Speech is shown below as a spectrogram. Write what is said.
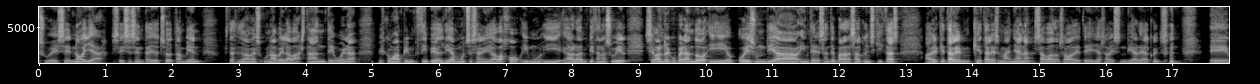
sube ese Noya 668 también está haciendo una, vela bastante buena. Veis como al principio del día muchos han ido abajo y, ahora empiezan a subir, se van recuperando y hoy es un día interesante para las altcoins. Quizás a ver qué tal, qué tal es mañana, sábado, sábado ya sabéis, día de altcoins. Eh,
